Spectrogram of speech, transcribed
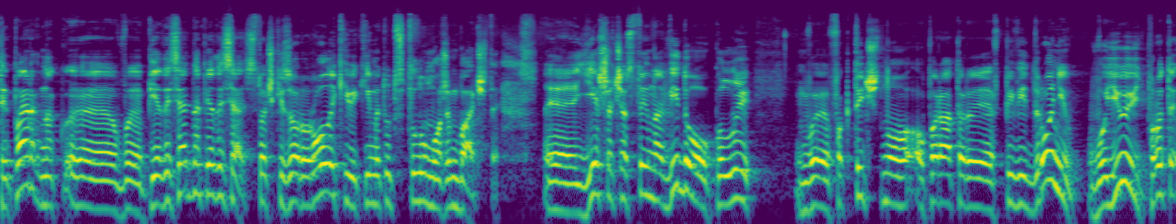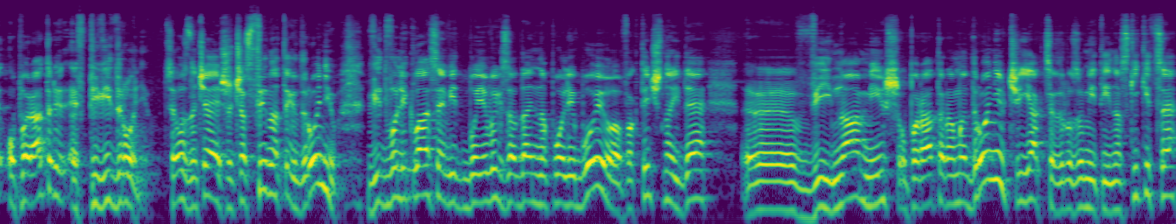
Тепер на е, в 50 на 50, з точки зору роликів, які ми тут в тилу можемо бачити, е, є ще частина відео, коли в- фактично оператори fpv дронів воюють проти операторів fpv дронів. Це означає, що частина тих дронів відволіклася від бойових завдань на полі бою, а фактично йде е, війна між операторами дронів. Чи як це зрозуміти? І наскільки це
